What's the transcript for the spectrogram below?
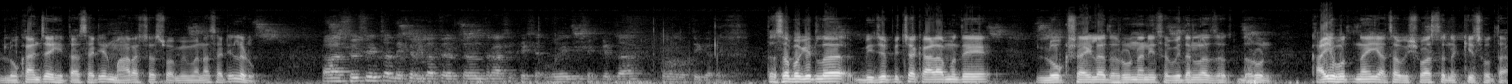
लोकांच्या हितासाठी आणि महाराष्ट्र स्वाभिमानासाठी लढू. शिवसेनेचा दिला तर त्यानंतर अशी होण्याची शक्यता होती का तसं बघितलं बी जे पीच्या काळामध्ये लोकशाहीला धरून आणि संविधानाला धरून काही होत नाही याचा विश्वास तर नक्कीच होता.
